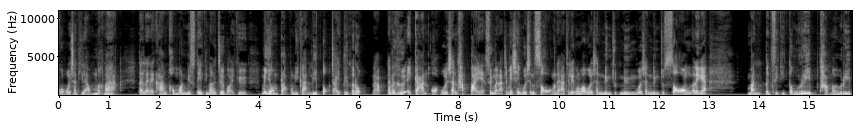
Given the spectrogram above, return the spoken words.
กว่าเวอร์ชันที่แล้วมาก ๆแต่หลาย ๆ ครั้ง common mistake ที่มักจะเจอบ่อยคือ ไม่ยอมปรับตรงนี้การรีบตกใจตื่นตระหนกนะครับนั่นก็คือไอการออกเวอร์ชันถัดไปเนี่ยซึ่งมันอาจจะไม่ใช่เวอร์ชัน2นะอาจจะเรียกมันว่าเวอร์ชัน1.1 เวอร์ชัน1.2 อะไรเงี้ยมันเป็นสิ่งที่ต้องรีบทำรีบ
